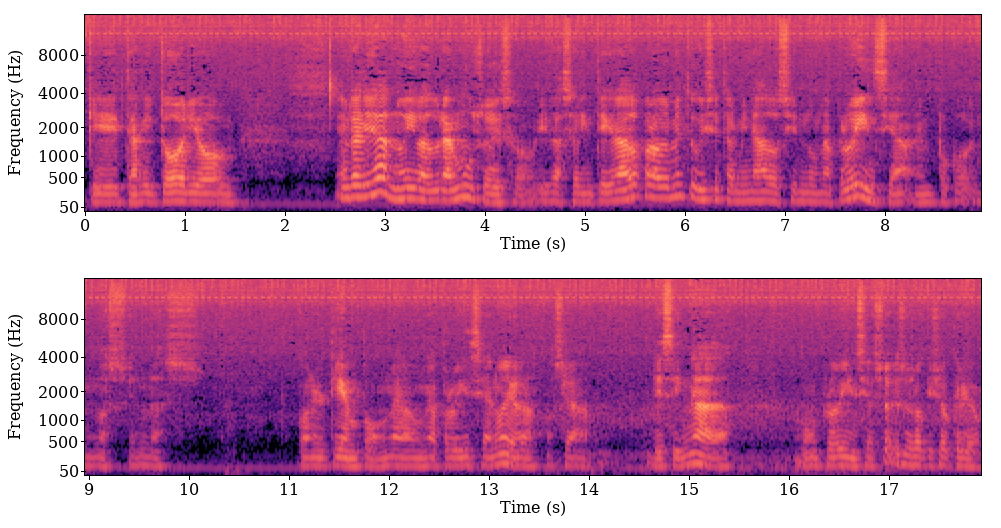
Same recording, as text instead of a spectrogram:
que territorio, en realidad no iba a durar mucho eso, iba a ser integrado, probablemente hubiese terminado siendo una provincia en poco, en unas, con el tiempo, una, una provincia nueva, o sea, designada como provincia. eso es lo que yo creo.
